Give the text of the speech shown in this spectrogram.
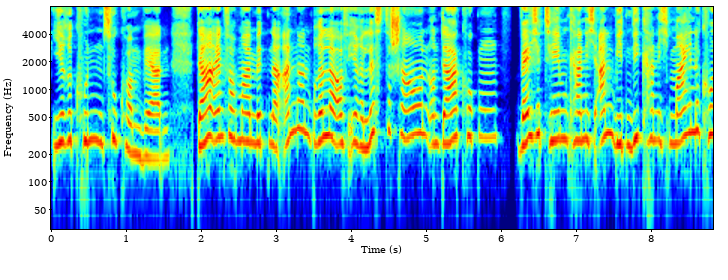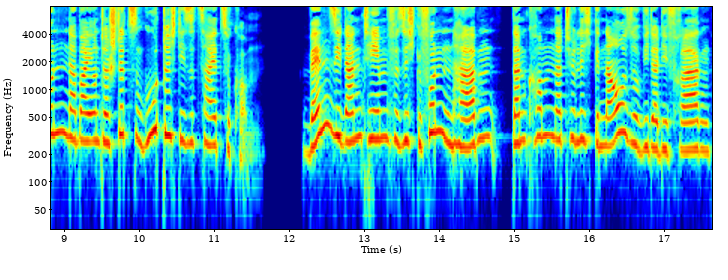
ihre Kunden zukommen werden? Da einfach mal mit einer anderen Brille auf ihre Liste schauen und da gucken, welche Themen kann ich anbieten? Wie kann ich meine Kunden dabei unterstützen, gut durch diese Zeit zu kommen? Wenn Sie dann Themen für sich gefunden haben, dann kommen natürlich genauso wieder die Fragen,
